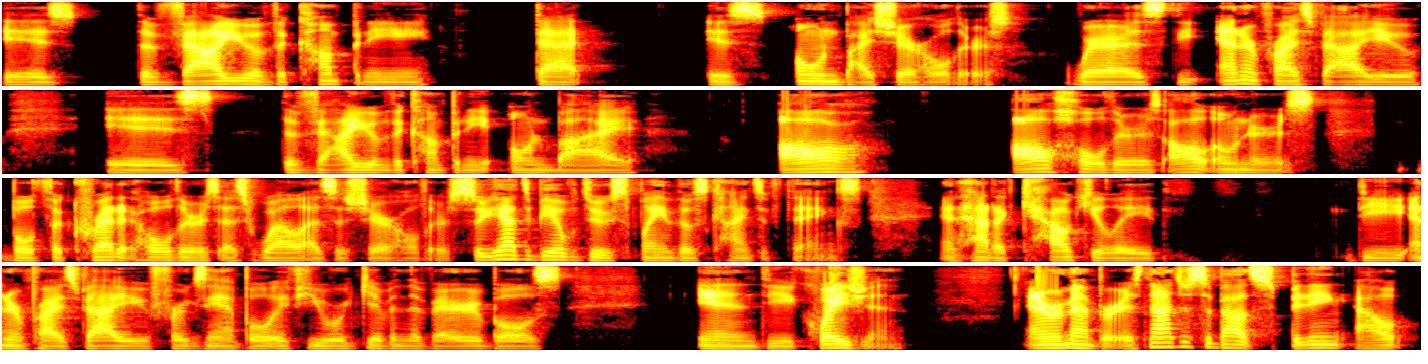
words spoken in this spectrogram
is the value of the company that is owned by shareholders, whereas the enterprise value is the value of the company owned by all all holders, all owners both the credit holders as well as the shareholders. So you have to be able to explain those kinds of things and how to calculate the enterprise value, for example, if you were given the variables in the equation. And remember, it's not just about spitting out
